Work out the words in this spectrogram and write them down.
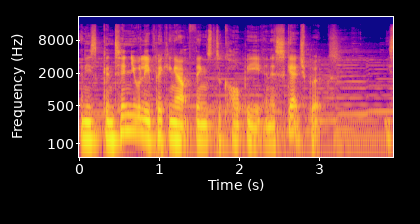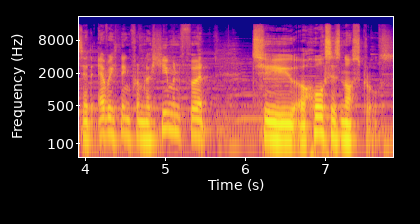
and he's continually picking out things to copy in his sketchbooks. He said everything from the human foot to a horse's nostrils.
